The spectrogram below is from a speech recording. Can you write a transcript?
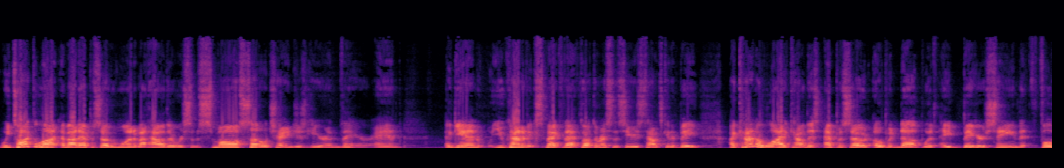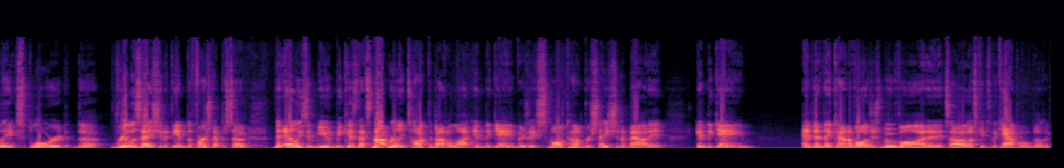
we talked a lot about episode one about how there were some small, subtle changes here and there. And again, you kind of expect that throughout the rest of the series, how it's going to be. I kind of like how this episode opened up with a bigger scene that fully explored the realization at the end of the first episode that Ellie's immune because that's not really talked about a lot in the game. There's a small conversation about it in the game, and then they kind of all just move on and it's oh let's get to the capitol building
